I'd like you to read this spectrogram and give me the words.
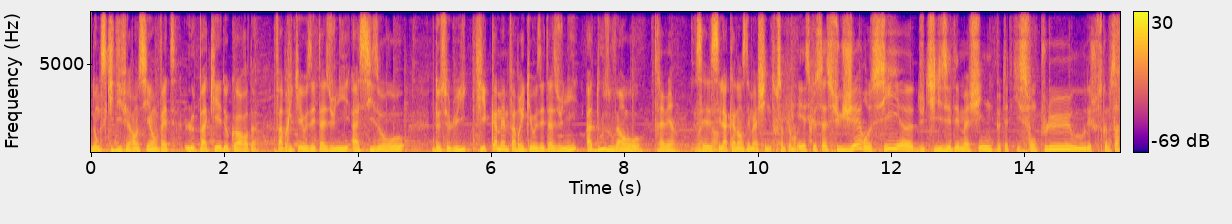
Donc ce qui différencie en fait le paquet de cordes fabriqué aux États-Unis à 6 euros de celui qui est quand même fabriqué aux États-Unis à 12 ou 20 euros. Très bien. C'est la cadence des machines tout simplement. Et est-ce que ça suggère aussi euh, d'utiliser des machines peut-être qui se font plus ou des choses comme ça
